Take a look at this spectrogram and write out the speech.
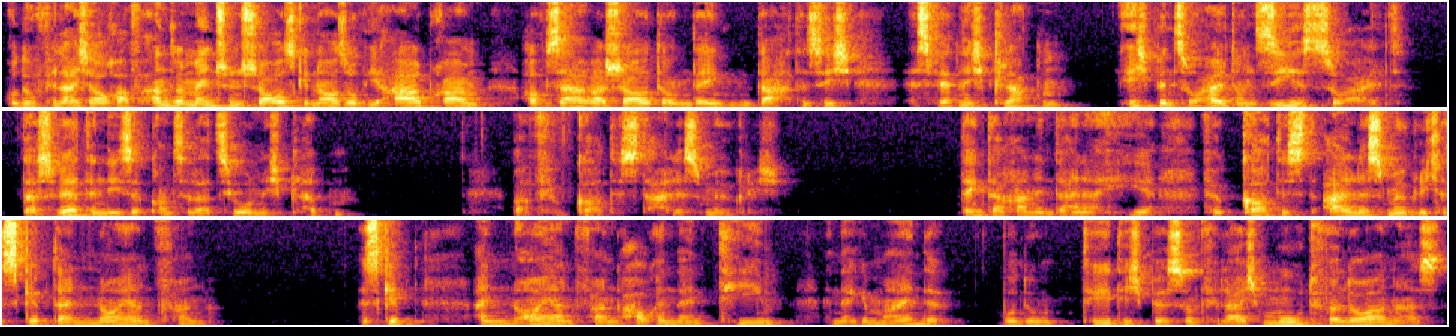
wo du vielleicht auch auf andere Menschen schaust, genauso wie Abraham auf Sarah schaute und dachte sich, es wird nicht klappen. Ich bin zu alt und sie ist zu alt. Das wird in dieser Konstellation nicht klappen. Aber für Gott ist alles möglich. Denk daran in deiner Ehe. Für Gott ist alles möglich. Es gibt einen Neuanfang. Es gibt einen Neuanfang auch in dein Team, in der Gemeinde, wo du tätig bist und vielleicht Mut verloren hast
